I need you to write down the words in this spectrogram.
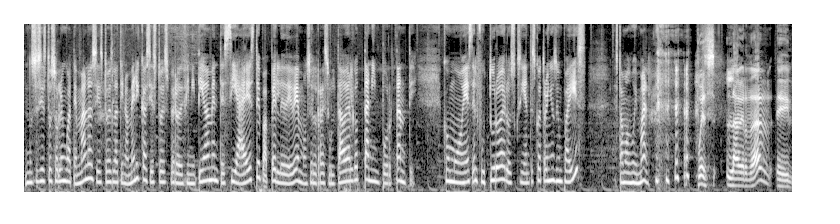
no sé si esto es solo en Guatemala, si esto es Latinoamérica, si esto es, pero definitivamente si a este papel le debemos el resultado de algo tan importante como es el futuro de los siguientes cuatro años de un país, estamos muy mal. pues la verdad, eh,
